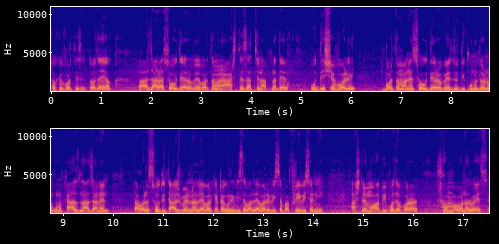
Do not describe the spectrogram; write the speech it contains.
চোখে পড়তেছে। তো যাই হোক যারা সৌদি আরবে বর্তমানে আসতে চাচ্ছেন, আপনাদের উদ্দেশ্যে বলি, বর্তমানে সৌদি আরবে যদি কোনো ধরনের কোনো কাজ না জানেন, তাহলে সৌদিতে আসবেন না লেবার ক্যাটাগরি ভিসা বা লেবারের ভিসা বা ফ্রি ভিসা নিয়ে। আসলে মহাবিপদে পড়ার সম্ভাবনা রয়েছে।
